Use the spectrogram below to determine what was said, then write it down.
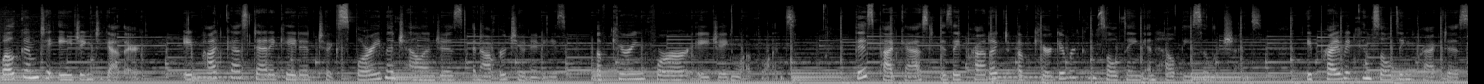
Welcome to Aging Together, a podcast dedicated to exploring the challenges and opportunities of caring for our aging loved ones. This podcast is a product of Caregiver Consulting and Healthy Solutions, a private consulting practice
